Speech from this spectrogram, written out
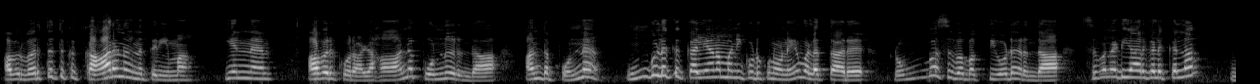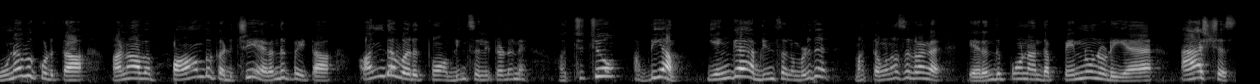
அவர் வருத்தத்துக்கு காரணம் என்ன தெரியுமா? என்ன? அவருக்கு ஒரு அழகான பொண்ணு இருந்தா அந்த பொண்ணை உங்களுக்கு கல்யாணம் பண்ணி கொடுக்கணும்னே வளர்த்தாரு. ரொம்ப சிவபக்தியோட இருந்தா சிவனடியார்களுக்கெல்லாம் உணவு கொடுத்தா ஆனால் அவள் பாம்பு கடிச்சு இறந்து போயிட்டா. அந்த வருத்தம் அப்படின்னு சொல்லிட்ட உடனே அச்சுச்சோ அப்படியா? எங்க? அப்படின்னு சொல்லும் பொழுது மற்றவங்களாம் சொல்கிறாங்க இறந்து போன அந்த பெண்ணுடைய ஆஷஸ்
